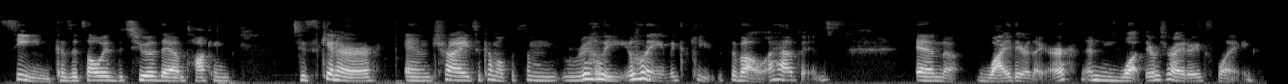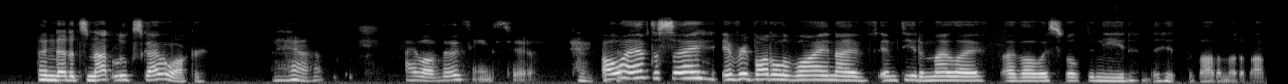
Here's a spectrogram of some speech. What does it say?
scene because it's always the two of them talking to Skinner and trying to come up with some really lame excuse about what happened and why they're there and what they're trying to explain. And that it's not Luke Skywalker. Yeah, I love those scenes too. All I have to say, every bottle of wine I've emptied in my life, I've always felt the need to hit the bottom of the bottle.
